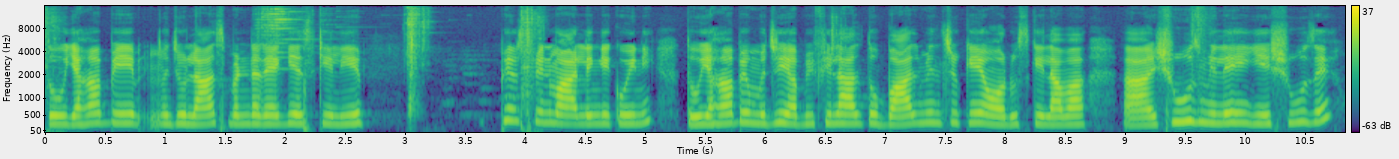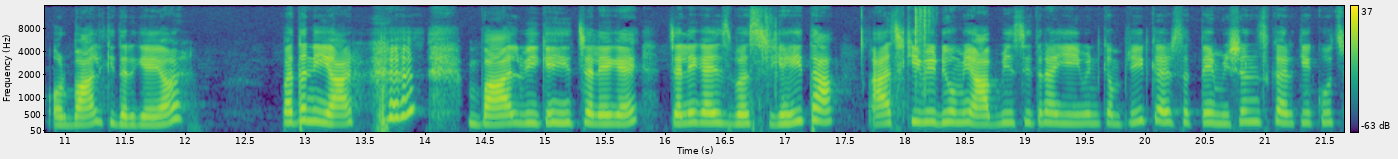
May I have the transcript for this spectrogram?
तो यहाँ पे जो लास्ट बंडल रह गया, इसके लिए फिर स्पिन मार लेंगे, कोई नहीं। तो यहाँ पे मुझे अभी फ़िलहाल तो बाल मिल चुके हैं और उसके अलावा शूज़ मिले हैं। ये शूज़ हैं और बाल किधर गए यार? पता नहीं यार। बाल भी कहीं चले गए। चले गए इस बस यही था। आज की वीडियो में आप भी इसी तरह ये इवेंट कंप्लीट कर सकते हैं मिशंस करके कुछ।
